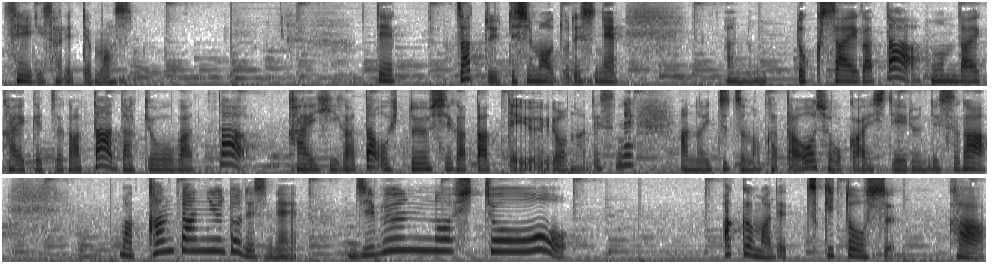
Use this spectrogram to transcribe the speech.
整理されてます。でざっと言ってしまうとですねあの独裁型問題解決型妥協型回避型お人よし型っていうようなですねあの5つの型を紹介しているんですが、まあ、簡単に言うとですね自分の主張をあくまで突き通すか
